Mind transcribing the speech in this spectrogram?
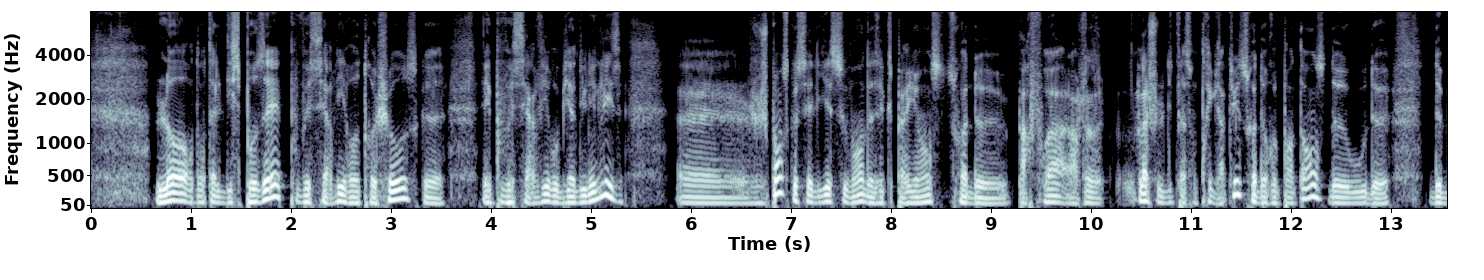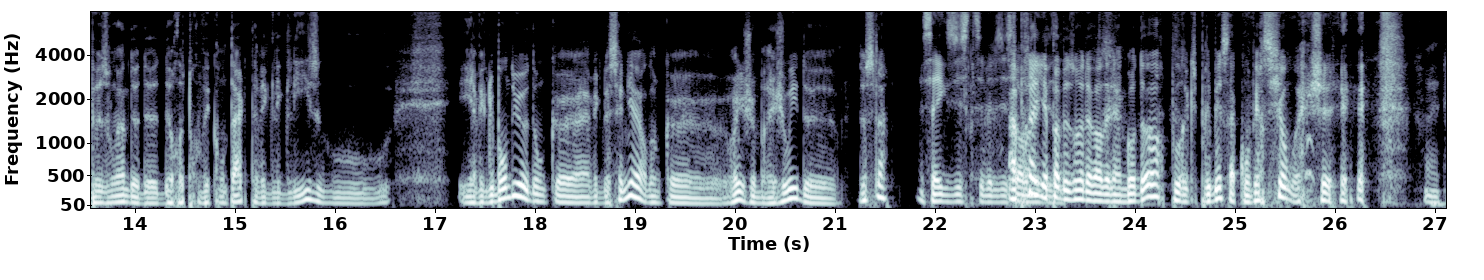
l'or dont elle disposait pouvait servir à autre chose que, et pouvait servir au bien d'une église. Euh, je pense que c'est lié souvent à des expériences, soit de parfois, là je le dis de façon très gratuite, soit de repentance ou de, besoin de, retrouver contact avec l'Église et avec le bon Dieu, donc euh, avec le Seigneur. Donc euh, oui, je me réjouis de, de cela. Ça existe, ces belles histoires. Après, il n'y a pas besoin d'avoir des lingots d'or pour exprimer sa conversion. Ouais. ouais.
